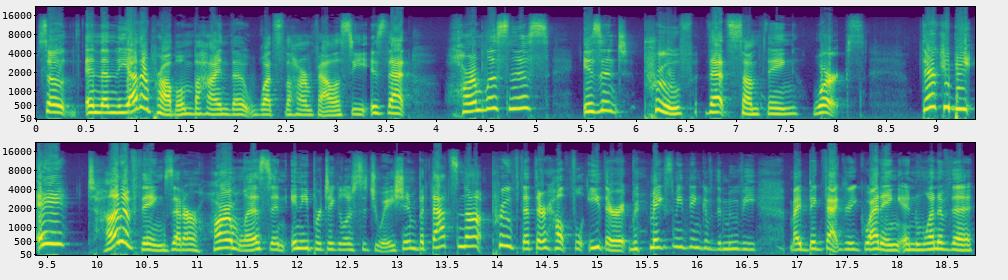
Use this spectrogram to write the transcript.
So, and then the other problem behind the what's the harm fallacy is that harmlessness isn't proof that something works. There could be a ton of things that are harmless in any particular situation, but that's not proof that they're helpful either. It makes me think of the movie My Big Fat Greek Wedding, and one of the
